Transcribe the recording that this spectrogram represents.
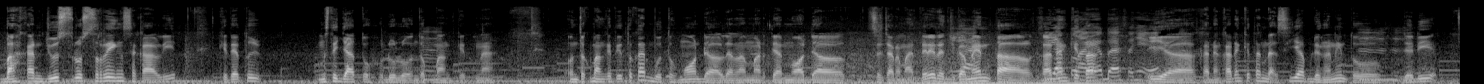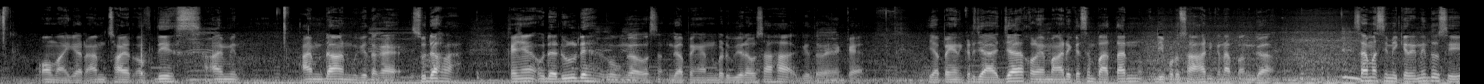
bahkan justru sering sekali kita tuh mesti jatuh dulu untuk Hmm. bangkit. Nah, untuk bangkit itu kan butuh modal dalam artian modal secara materi dan juga Iya. mental. Kadang Siap kita ya bahasanya ya. iya, kadang-kadang kita nggak siap dengan itu. Hmm. Jadi, oh my god, I'm tired of this. Hmm. I mean, I'm done begitu kayak sudahlah. Kayaknya udah dulu deh, aku nggak nggak pengen berwirausaha gitu ya kayak ya pengen kerja aja kalau emang ada kesempatan di perusahaan kenapa enggak saya masih mikirin itu sih.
